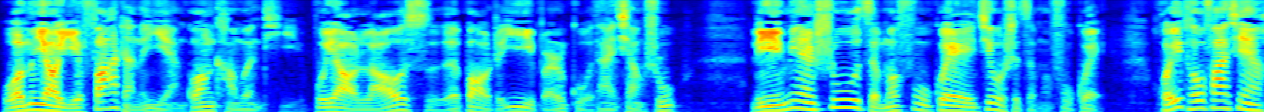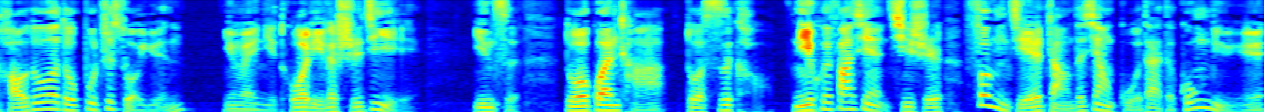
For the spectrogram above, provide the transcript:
我们要以发展的眼光看问题，不要老死抱着一本古代相书，里面书怎么富贵就是怎么富贵。回头发现好多都不知所云，因为你脱离了实际。因此，多观察，多思考。你会发现，其实凤姐长得像古代的宫女，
